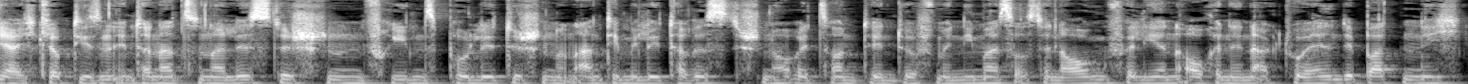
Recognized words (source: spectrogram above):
Ja, ich glaube, diesen internationalistischen, friedenspolitischen und antimilitaristischen Horizont, den dürfen wir niemals aus den Augen verlieren, auch in den aktuellen Debatten nicht.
